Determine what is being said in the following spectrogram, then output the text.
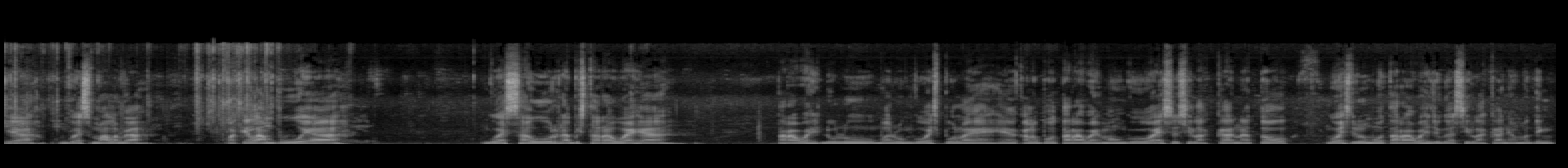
Ya gue semalam ya pakai lampu ya. Gue sahur habis taraweh ya. Taraweh dulu baru gue boleh. Ya kalau mau taraweh mau gue ya silahkan atau gue dulu mau taraweh juga silahkan yang penting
